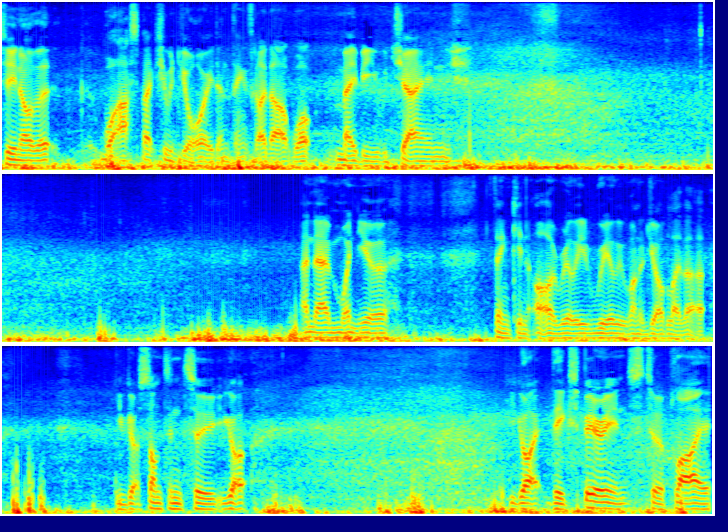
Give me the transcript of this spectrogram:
So you know that what aspects you enjoyed and things like that. What maybe you would change and then when you're thinking oh i really really want a job like that you've got something to you got got the experience to apply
